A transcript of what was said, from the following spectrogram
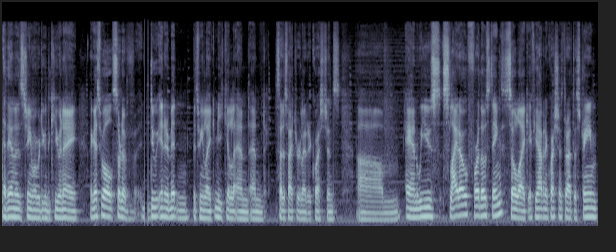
at the end of the stream when we're doing the Q and A. I guess we'll sort of do intermittent between like Mikael and and satisfactory related questions. Um, and we use Slido for those things. So like if you have any questions throughout the stream,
